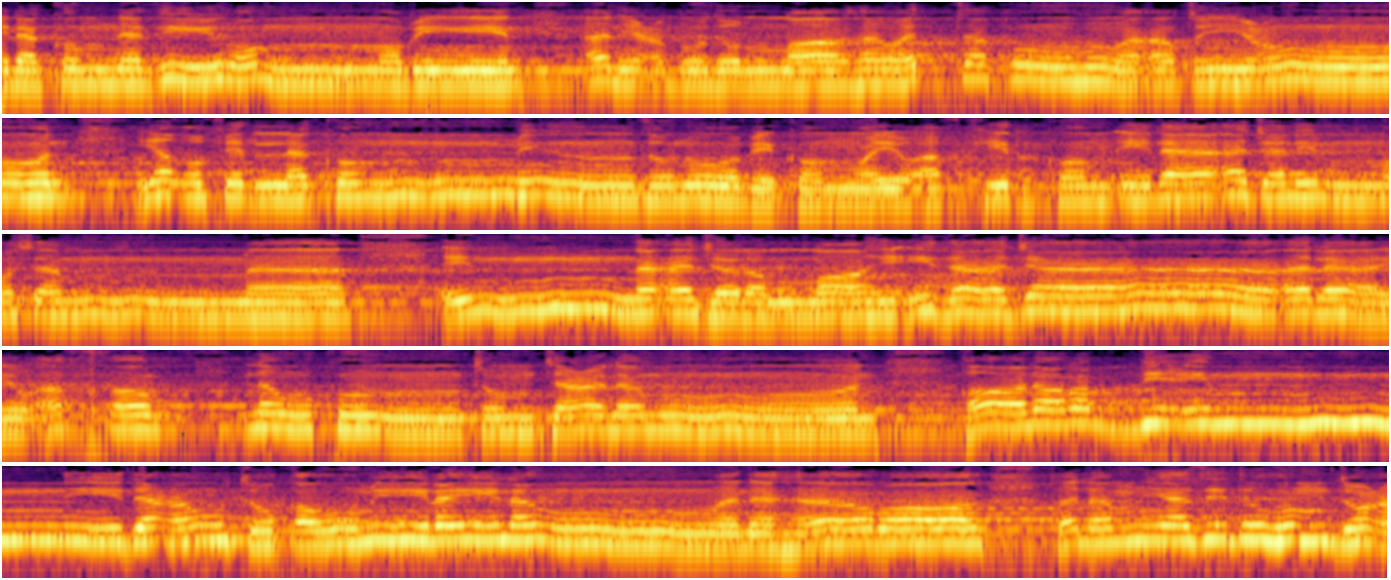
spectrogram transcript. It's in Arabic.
لكم نذير مبين. أن اعبدوا الله واتقوه وأطيعون. يغفر لكم من ذنوبكم ويؤخركم إلى أجل مسمى. إن أجل الله إذا جاء لا يؤخر. لو كنتم تعلمون. قال رب إني دعوت قومي ليلا ونهارا فلم يزدهم دعائي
